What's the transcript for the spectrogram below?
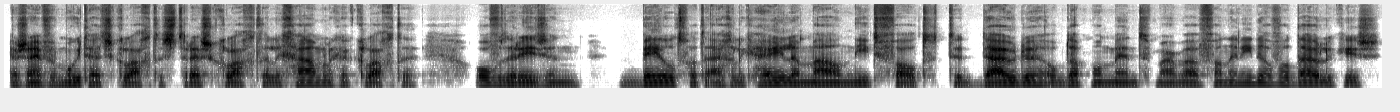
Er zijn vermoeidheidsklachten, stressklachten, lichamelijke klachten. Of er is een beeld wat eigenlijk helemaal niet valt te duiden op dat moment, maar waarvan in ieder geval duidelijk is:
